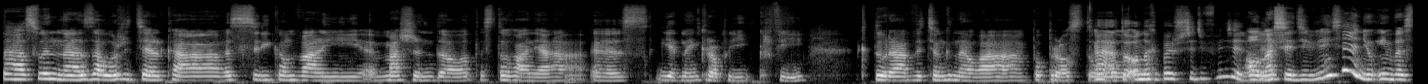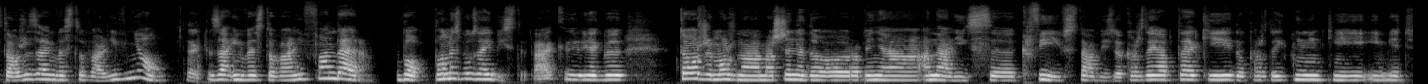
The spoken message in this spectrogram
ta słynna założycielka z Silicon Valley maszyn do testowania e, z jednej kropli krwi, która wyciągnęła po prostu... A, to ona chyba już siedzi w więzieniu. Ona nie? siedzi w więzieniu. Inwestorzy zainwestowali w nią. Tak. Zainwestowali w Fundera. Bo pomysł był zajebisty, tak? Jakby to, że można maszyny do robienia analiz e, krwi wstawić do każdej apteki, do każdej kliniki i mieć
